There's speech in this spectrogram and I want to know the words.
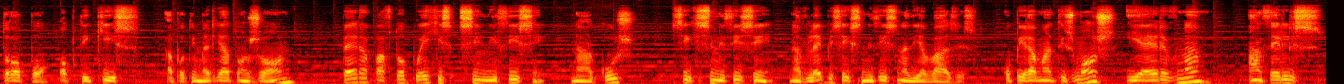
τρόπο οπτικής από τη μεριά των ζώων πέρα από αυτό που έχεις συνηθίσει να ακούς, έχεις συνηθίσει να βλέπεις, έχεις συνηθίσει να διαβάζεις. Ο πειραματισμός, η έρευνα, αν θέλεις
